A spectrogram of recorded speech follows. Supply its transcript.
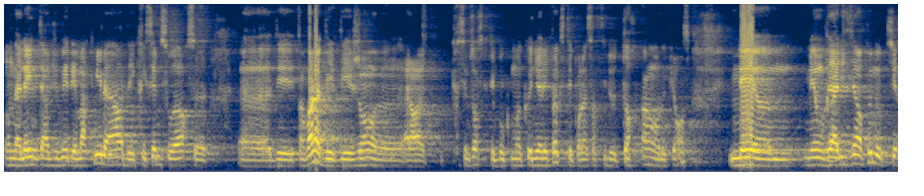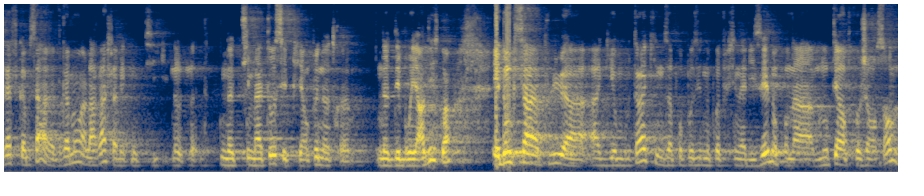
on allait interviewer des Mark Millar, des Chris Hemsworth, euh, des, enfin voilà, des, gens. Euh, alors, Chris Hemsworth qui était beaucoup moins connu à l'époque, c'était pour la sortie de Thor 1 en l'occurrence, mais euh, mais on réalisait un peu nos petits rêves comme ça, vraiment à l'arrache avec nos petits, notre petit matos et puis un peu notre notre débrouillardise quoi. Et donc ça a plu à, à, Guillaume Boutin qui nous a proposé de nous professionnaliser. Donc on a monté un projet ensemble.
